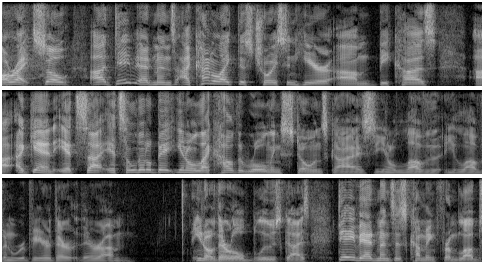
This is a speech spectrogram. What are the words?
All right, so uh, Dave Edmunds, I kind of like this choice in here um, because. Uh, again, it's uh, it's a little bit you know like how the Rolling Stones guys you know love love and revere their their um you know, they're old blues guys. Dave Edmunds is coming from Love,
